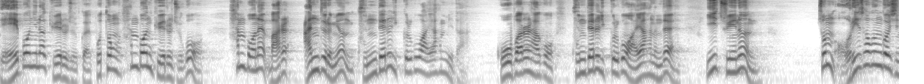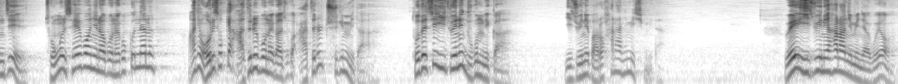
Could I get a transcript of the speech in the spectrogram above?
네 번이나 기회를 줄까요? 보통 한 번 기회를 주고 한 번에 말을 안 들으면 군대를 이끌고 와야 합니다. 고발을 하고 군대를 이끌고 와야 하는데 이 주인은 좀 어리석은 것인지 종을 세 번이나 보내고 끝내는 아니 어리석게 아들을 보내 가지고 아들을 죽입니다. 도대체 이 주인이 누굽니까? 이 주인이 바로 하나님이십니다. 왜 이 주인이 하나님이냐고요?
